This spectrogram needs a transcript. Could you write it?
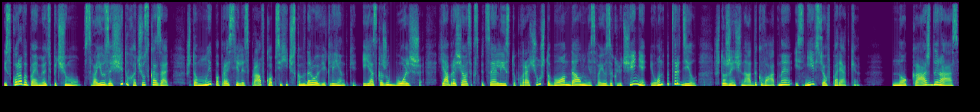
И скоро вы поймете почему. В свою защиту хочу сказать, что мы попросили справку о психическом здоровье клиентки. И я скажу больше. Я обращалась к специалисту, к врачу, чтобы он дал мне свое заключение, и он подтвердил, что женщина адекватная и с ней все в порядке. Но каждый раз,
